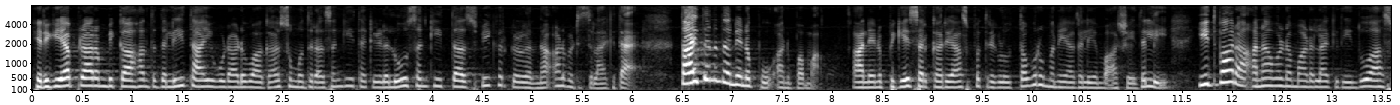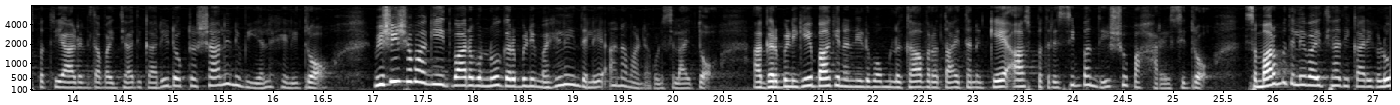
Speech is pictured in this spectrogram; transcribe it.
ಹೆರಿಗೆಯ ಪ್ರಾರಂಭಿಕ ಹಂತದಲ್ಲಿ ತಾಯಿ ಓಡಾಡುವಾಗ ಸುಮಧುರ ಸಂಗೀತ ಕೇಳಲು ಸಂಗೀತ ಸ್ಪೀಕರ್ಗಳನ್ನು ಅಳವಡಿಸಲಾಗಿದೆ. ತಾಯ್ತನದ ನೆನಪು ಅನುಪಮ. ಆ ನೆನಪಿಗೆ ಸರ್ಕಾರಿ ಆಸ್ಪತ್ರೆಗಳು ತವರು ಮನೆಯಾಗಲಿ ಎಂಬ ಆಶಯದಲ್ಲಿ ಈ ದ್ವಾರ ಅನಾವರಣ ಮಾಡಲಾಗಿದೆ ಎಂದು ಆಸ್ಪತ್ರೆಯ ಆಡಳಿತ ವೈದ್ಯಾಧಿಕಾರಿ ಡಾಕ್ಟರ್ ಶಾಲಿನಿ ವಿಎಲ್ ಹೇಳಿದರು. ವಿಶೇಷವಾಗಿ ಈ ದ್ವಾರವನ್ನು ಗರ್ಭಿಣಿ ಮಹಿಳೆಯಿಂದಲೇ ಅನಾವರಣಗೊಳಿಸಲಾಯಿತು. ಆ ಗರ್ಭಿಣಿಗೆ ಬಾಗಿನ ನೀಡುವ ಮೂಲಕ ಅವರ ತಾಯ್ತನಕ್ಕೆ ಆಸ್ಪತ್ರೆ ಸಿಬ್ಬಂದಿ ಶುಭ ಹಾರೈಸಿದ್ರು. ಸಮಾರಂಭದಲ್ಲಿ ವೈದ್ಯಾಧಿಕಾರಿಗಳು,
